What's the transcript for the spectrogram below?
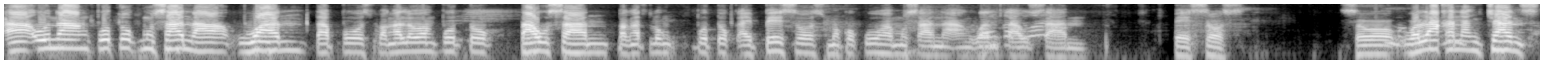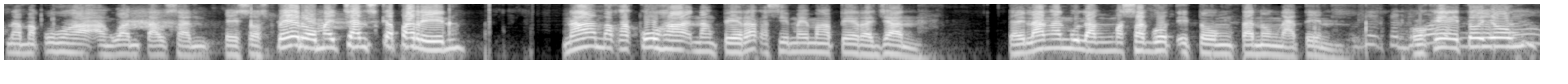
ah, unang putok mo sana 1 tapos pangalawang putok 1,000, pangatlong putok ay pesos, makukuha mo sana ang 1,000 pesos. So, wala ka ng chance na makuha ang 1,000 pesos. Pero may chance ka pa rin na makakuha ng pera kasi may mga pera dyan. Kailangan mo lang masagot itong tanong natin. Okay, ito yung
